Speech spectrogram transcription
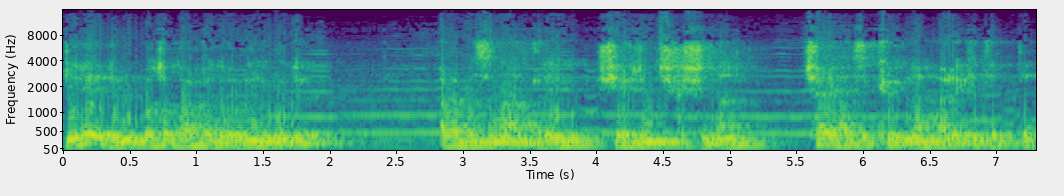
Geriye dönüp otoparka doğru yürüdü. Arabasına atlayıp şehrin çıkışına, Çayazı köyüne hareket etti.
